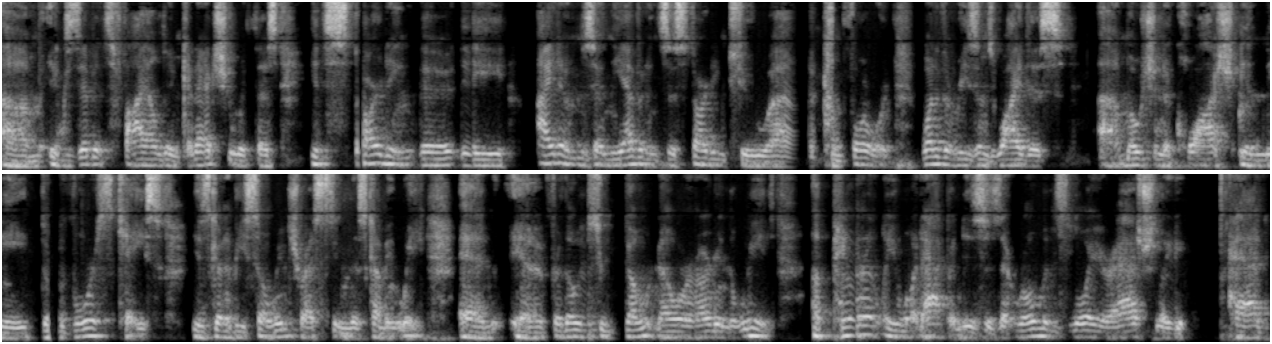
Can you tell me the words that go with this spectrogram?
um, exhibits filed in connection with this, it's starting the the items and the evidence is starting to uh, come forward. One of the reasons why this uh, motion to quash in the divorce case is going to be so interesting this coming week. And uh, for those who don't know or aren't in the weeds, apparently what happened is, is that Roman's lawyer, Ashleigh, had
